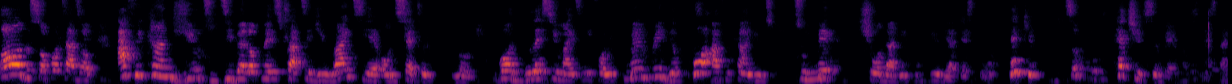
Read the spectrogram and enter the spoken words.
all the supporters of African Youth Development Strategy right here on Central Road. God bless you mightily for remembering the poor African youth to make sure that they fulfill their destiny. Thank you. So catch you so very much next time.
